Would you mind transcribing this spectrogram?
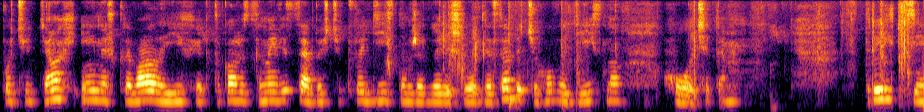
почуттях і не скривали їх, як то кажуть, самі від себе, щоб ви дійсно вже вирішили для себе, чого ви дійсно хочете. Стрільці.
